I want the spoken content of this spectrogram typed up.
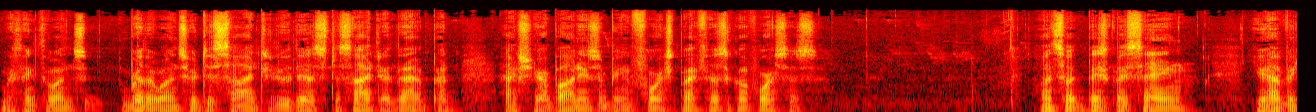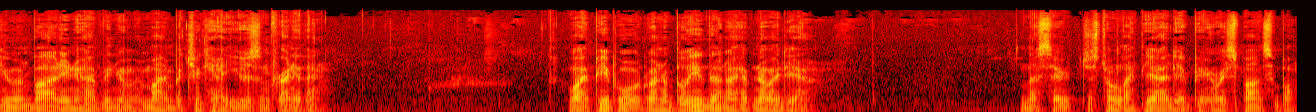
We think the ones we're the ones who decide to do this, decide to do that, but actually our bodies are being forced by physical forces. That's basically saying you have a human body and you have a human mind, but you can't use them for anything. Why people would want to believe that, I have no idea, unless they just don't like the idea of being responsible.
